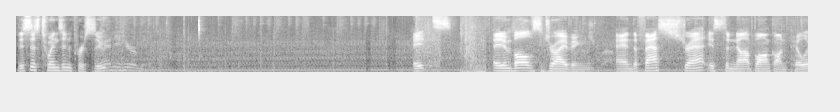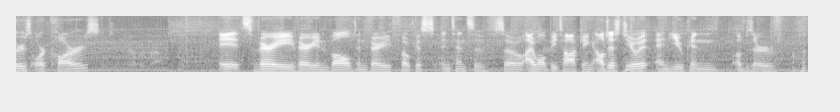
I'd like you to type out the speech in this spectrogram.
This is Twins in Pursuit. Can you hear me? It's it involves driving, and the fast strat is to not bonk on pillars or cars. It's very, very involved and very focus intensive, so I won't be talking. I'll just do it, and you can observe.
